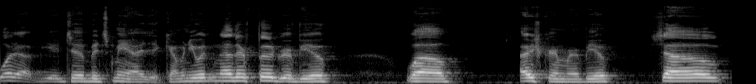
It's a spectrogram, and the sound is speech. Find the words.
What up, YouTube? It's me, Isaac, coming to you with another food review. Well, ice cream review. So,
